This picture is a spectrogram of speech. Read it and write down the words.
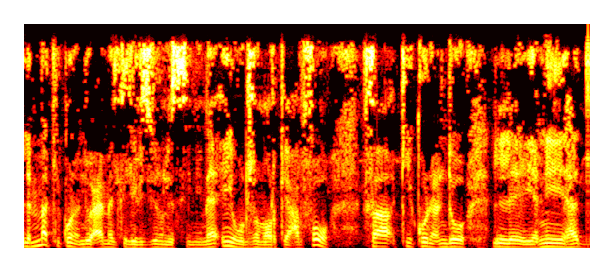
لما كيكون عنده عمل تلفزيوني ولا سينمائي والجمهور كيعرفوه فكيكون عنده يعني هاد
